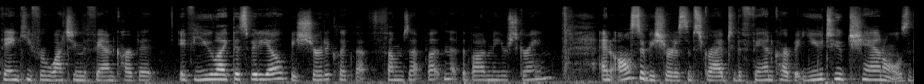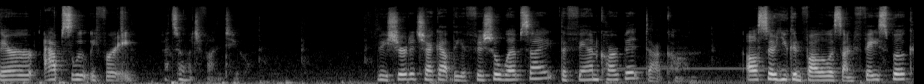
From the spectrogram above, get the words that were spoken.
Thank you for watching the fan carpet. If you like this video, be sure to click that thumbs up button at the bottom of your screen. And also be sure to subscribe to the fan carpet YouTube channels. They're absolutely free and so much fun too. Be sure to check out the official website, thefancarpet.com. Also, you can follow us on Facebook,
